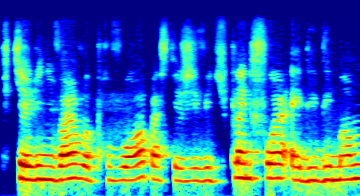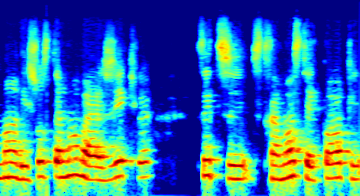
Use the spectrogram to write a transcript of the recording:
puis que l'univers va pouvoir, parce que j'ai vécu plein de fois des, des, moments, des choses tellement magiques. Là. Tu sais, tu, tu te ramasses quelque part, puis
